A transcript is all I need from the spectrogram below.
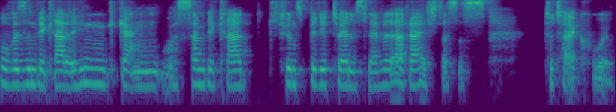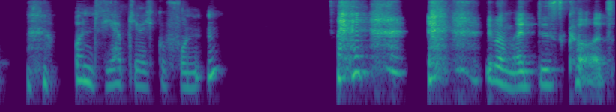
wo wir sind wir gerade hingegangen, was haben wir gerade für ein spirituelles Level erreicht. Das ist total cool. Und wie habt ihr euch gefunden? Über mein Discord.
